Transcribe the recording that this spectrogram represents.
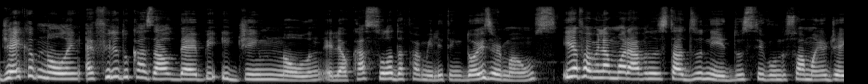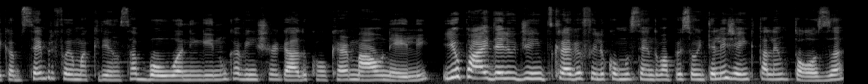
Jacob Nolan é filho do casal Debbie e Jim Nolan. Ele é o caçula da família e tem dois irmãos. E a família morava nos Estados Unidos. Segundo sua mãe, o Jacob sempre foi uma criança boa, ninguém nunca havia enxergado qualquer mal nele. E o pai dele, o Jim, descreve o filho como sendo uma pessoa inteligente e talentosa,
